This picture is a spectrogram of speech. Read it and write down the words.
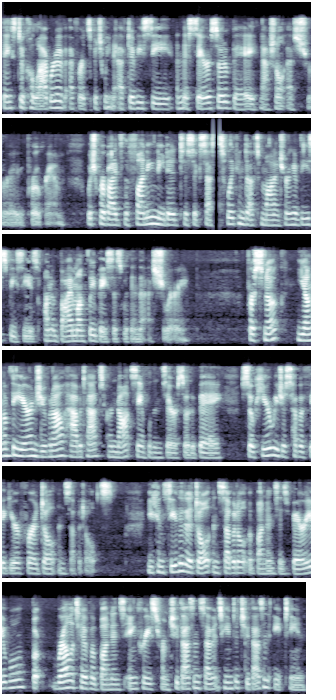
thanks to collaborative efforts between FWC and the Sarasota Bay National Estuary Program, which provides the funding needed to successfully conduct monitoring of these species on a bi-monthly basis within the estuary. For snook, young of the year and juvenile habitats are not sampled in Sarasota Bay, so here we just have a figure for adult and subadults. You can see that adult and subadult abundance is variable, but relative abundance increased from 2017 to 2018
